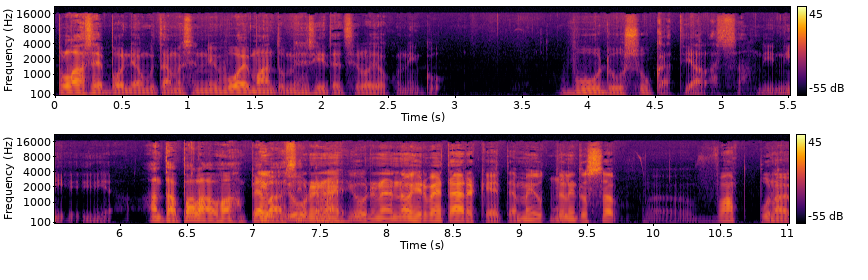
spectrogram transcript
placebon jonkun tämmöisen niin voimaantumisen siitä, että sillä on joku niin kuin voodoo-sukat jalassa, niin, niin, niin antaa palaa vaan, pelaa Ju, juuri näin, juuri näin, ne on hirveän tärkeitä. Mä juttelin mm. tuossa äh, vappuna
